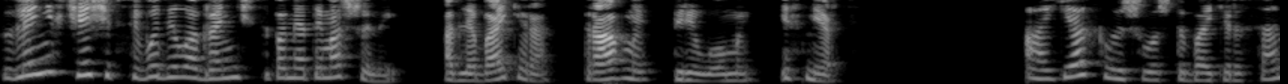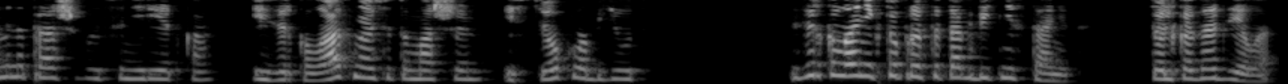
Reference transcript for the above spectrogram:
то для них чаще всего дело ограничится помятой машиной. А для байкера – травмы, переломы и смерть. А я слышала, что байкеры сами напрашиваются нередко. И зеркала сносят у машин, и стекла бьют. Зеркала никто просто так бить не станет. Только за дело.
